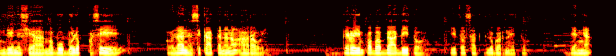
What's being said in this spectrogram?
Hindi na siya mabubulok kasi wala na sikatan na ng araw eh. Pero yung pababa dito, dito sa lugar na ito. Yan nga,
